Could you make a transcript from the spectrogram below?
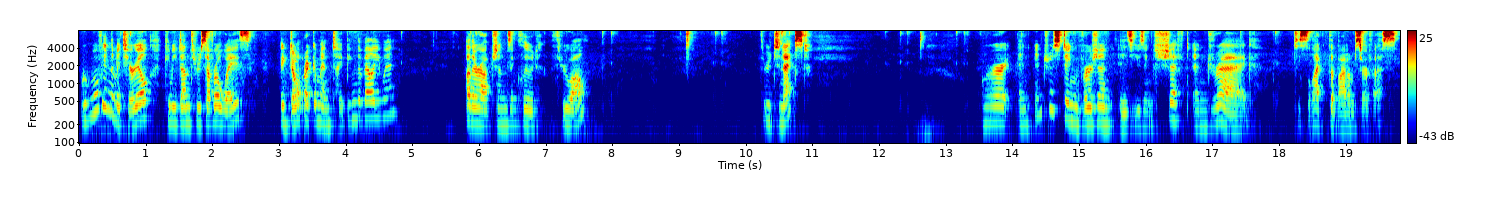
Removing the material can be done through several ways. I don't recommend typing the value in. Other options include through all, through to next, or an interesting version is using shift and drag to select the bottom surface.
